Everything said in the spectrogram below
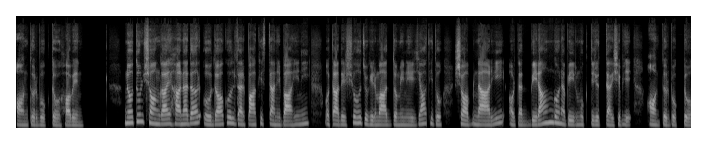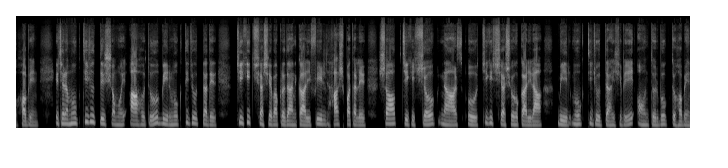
অন্তর্ভুক্ত হবেন। নতুন সংজ্ঞায় হানাদার ও দখলদার পাকিস্তানি বাহিনী ও তাদের সহযোগীর মাধ্যমে নির্যাতিত সব নারী অর্থাৎ বীরাঙ্গনা বীর মুক্তিযোদ্ধা হিসেবে অন্তর্ভুক্ত হবেন। এছাড়া মুক্তিযুদ্ধের সময় আহত বীর মুক্তিযোদ্ধাদের চিকিৎসা সেবা প্রদানকারী ফিল্ড হাসপাতালের সব চিকিৎসক, নার্স ও চিকিৎসা সহকারীরা বীর মুক্তিযোদ্ধা হিসেবে অন্তর্ভুক্ত হবেন।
